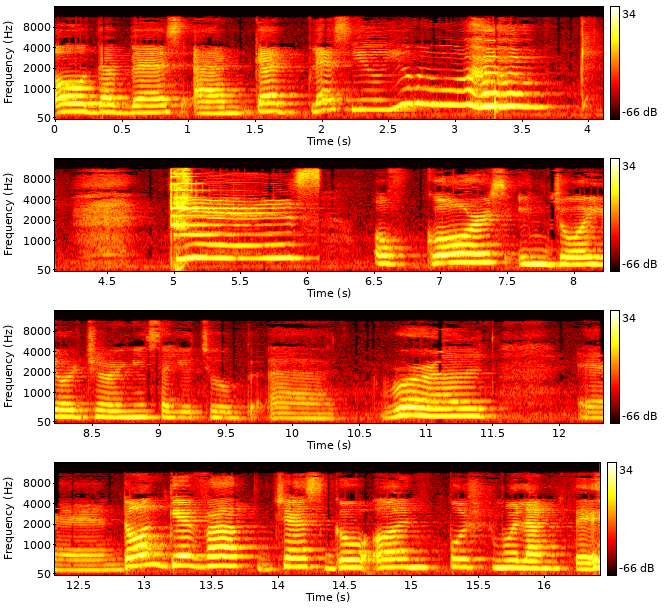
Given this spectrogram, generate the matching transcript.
all the best, and God bless you. Yoo-hoo! Cheers! Of course, enjoy your journey sa YouTube uh, world. And don't give up. Just go on. Push mo lang, te.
